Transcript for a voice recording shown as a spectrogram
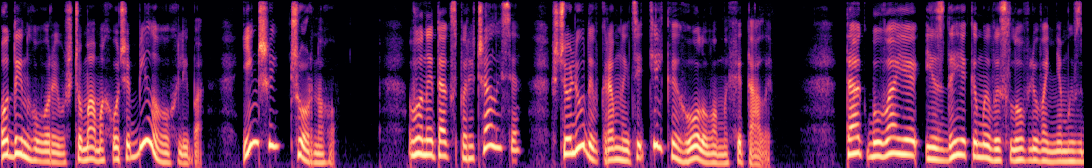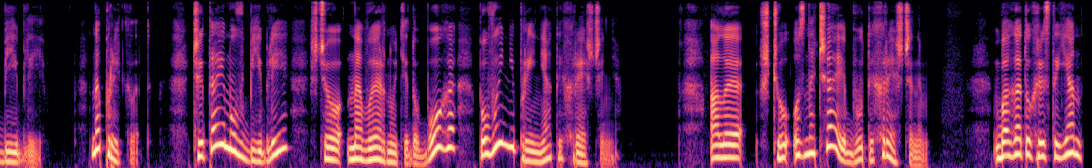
Один говорив, що мама хоче білого хліба, інший чорного. Вони так сперечалися, що люди в крамниці тільки головами хитали. Так буває і з деякими висловлюваннями з Біблії. Наприклад, читаємо в Біблії, що навернуті до Бога повинні прийняти хрещення. Але що означає бути хрещеним? Багато християн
